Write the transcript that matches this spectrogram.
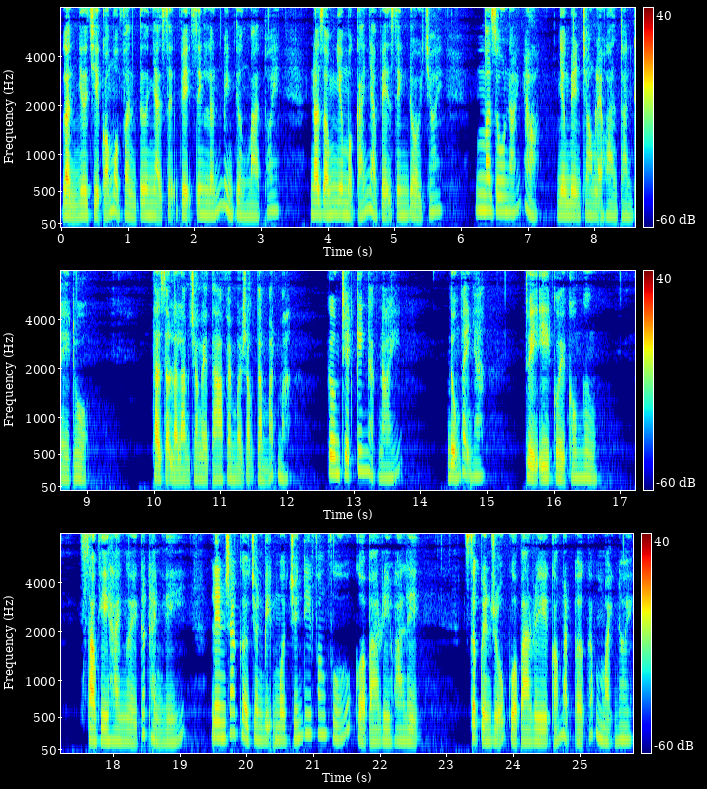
gần như chỉ có một phần tư nhà sự vệ sinh lớn bình thường mà thôi. Nó giống như một cái nhà vệ sinh đồ chơi, mà dù nói nhỏ, nhưng bên trong lại hoàn toàn đầy đủ. Thật sự là làm cho người ta phải mở rộng tầm mắt mà. Cương triệt kinh ngạc nói. Đúng vậy nha. Thủy Y cười không ngừng. Sau khi hai người cất hành lý, lên ra cửa chuẩn bị một chuyến đi phong phú của Paris hoa lệ. Sức quyến rũ của Paris có mặt ở khắp mọi nơi,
